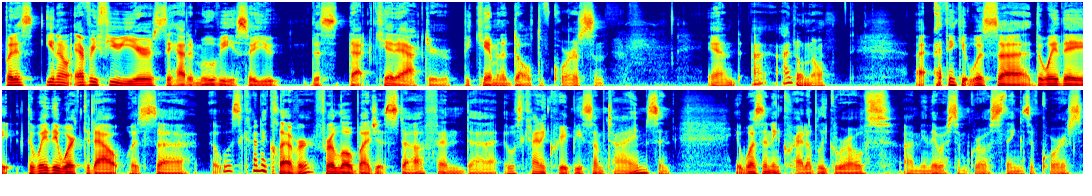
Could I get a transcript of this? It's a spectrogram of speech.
But it's you know every few years they had a movie, so you this that kid actor became an adult, of course, and and I, I don't know. I, I think it was uh, the way they the way they worked it out was uh, it was kind of clever for low budget stuff, and uh, it was kind of creepy sometimes, and it wasn't incredibly gross. I mean, there were some gross things, of course,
